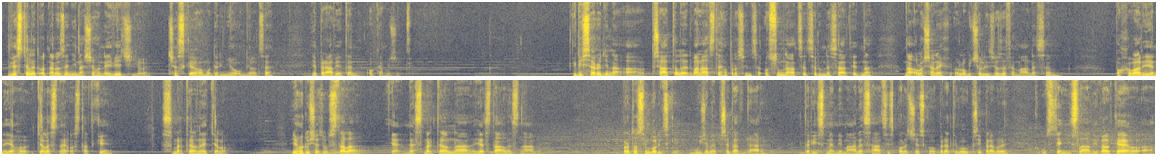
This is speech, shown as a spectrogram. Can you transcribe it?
200 let od narození našeho největšího českého moderního umělce je právě ten okamžik. Když se rodina a přátelé 12. prosince 1871 na Olšanech loučili s Josefem Mánesem, pochovali jen jeho tělesné ostatky, smrtelné tělo. Jeho duše zůstala, je nesmrtelná, je stále s námi. Proto symbolicky můžeme předat dar, který jsme my Mánesáci společně s kooperativou připravili k uctění slávy velkého a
